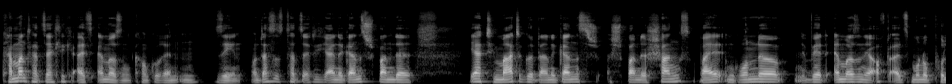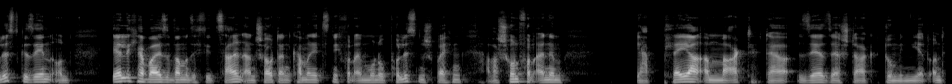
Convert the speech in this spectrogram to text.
kann man tatsächlich als Amazon-Konkurrenten sehen. Und das ist tatsächlich eine ganz spannende ja, Thematik und eine ganz spannende Chance, weil im Grunde wird Amazon ja oft als Monopolist gesehen und ehrlicherweise, wenn man sich die Zahlen anschaut, dann kann man jetzt nicht von einem Monopolisten sprechen, aber schon von einem ja, Player am Markt, der sehr, sehr stark dominiert. Und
